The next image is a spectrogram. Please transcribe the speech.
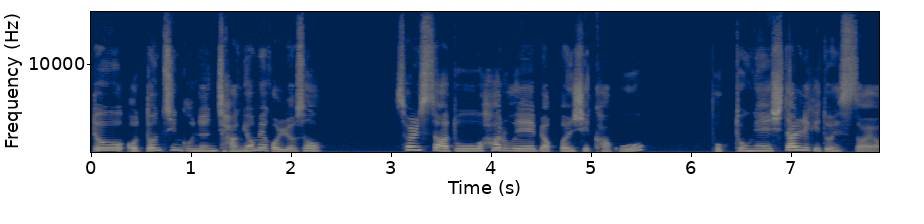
또 어떤 친구는 장염에 걸려서 설사도 하루에 몇 번씩 하고 복통에 시달리기도 했어요.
